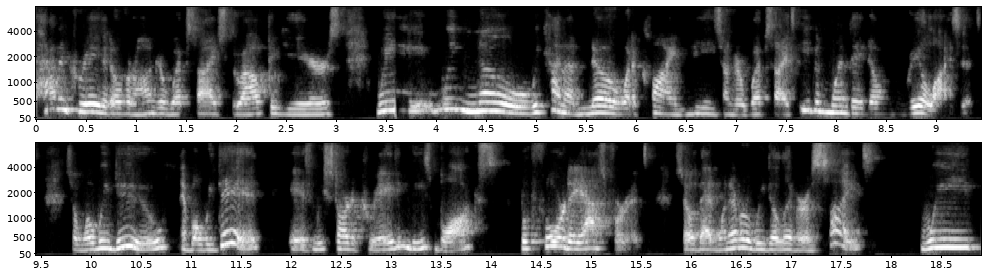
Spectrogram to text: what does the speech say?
having created over 100 websites throughout the years, we we know we kind of know what a client needs on their websites, even when they don't realize it. So what we do and what we did is we started creating these blocks before they ask for it, so that whenever we deliver a site, we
